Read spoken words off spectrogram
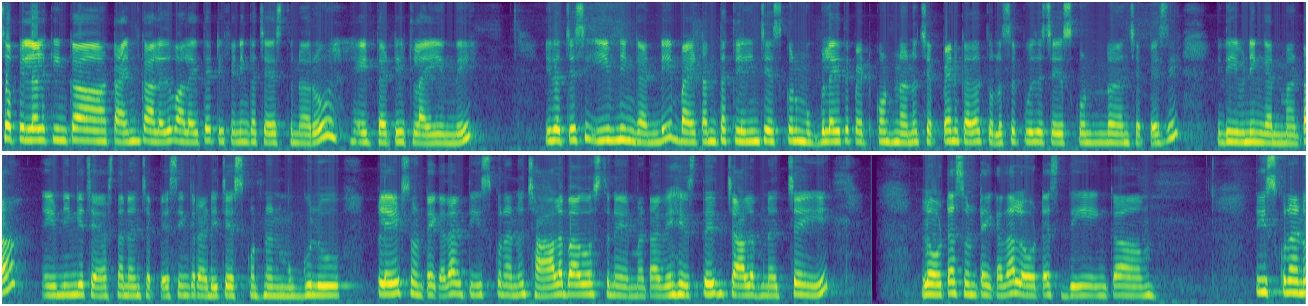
సో పిల్లలకి ఇంకా టైం కాలేదు. వాళ్ళైతే టిఫిన్ ఇంకా చేస్తున్నారు. ఎయిట్ థర్టీ ఇట్లా అయ్యింది. ఇది వచ్చేసి ఈవినింగ్ అండి. బయట అంతా క్లీన్ చేసుకొని ముగ్గులు అయితే పెట్టుకుంటున్నాను. చెప్పాను కదా తులసి పూజ చేసుకుంటున్నాను అని చెప్పేసి. ఇది ఈవినింగ్ అనమాట ఈవినింగే చేస్తానని చెప్పేసి ఇంకా రెడీ చేసుకుంటున్నాను. ముగ్గులు ప్లేట్స్ ఉంటాయి కదా అవి తీసుకున్నాను. చాలా బాగా వస్తున్నాయి అనమాట అవి వేస్తే చాలా నచ్చాయి. లోటస్ ఉంటాయి కదా లోటస్ది ఇంకా తీసుకున్నాను.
